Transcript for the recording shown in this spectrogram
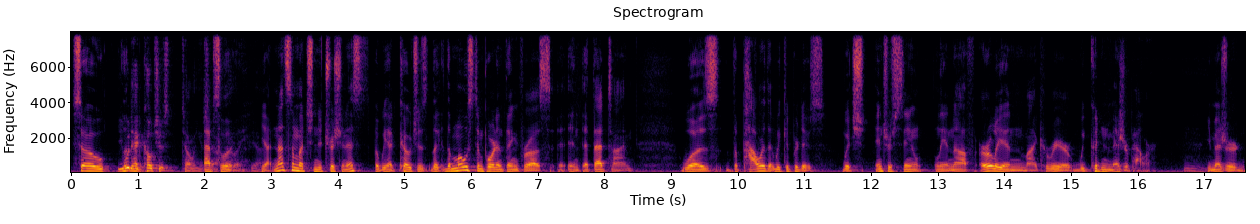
So You would have had coaches telling you. stuff, right? Absolutely. Yeah. Not so much nutritionists, but we had coaches. The, the most important thing for us in, at that time was the power that we could produce, which, interestingly enough, early in my career, we couldn't measure power. You measured,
